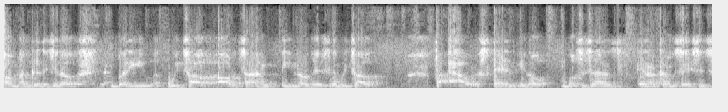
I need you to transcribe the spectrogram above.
Oh my goodness, you know, buddy, you we talk all the time. You know this, and we talk for hours. And you know, most of the times in our conversations,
